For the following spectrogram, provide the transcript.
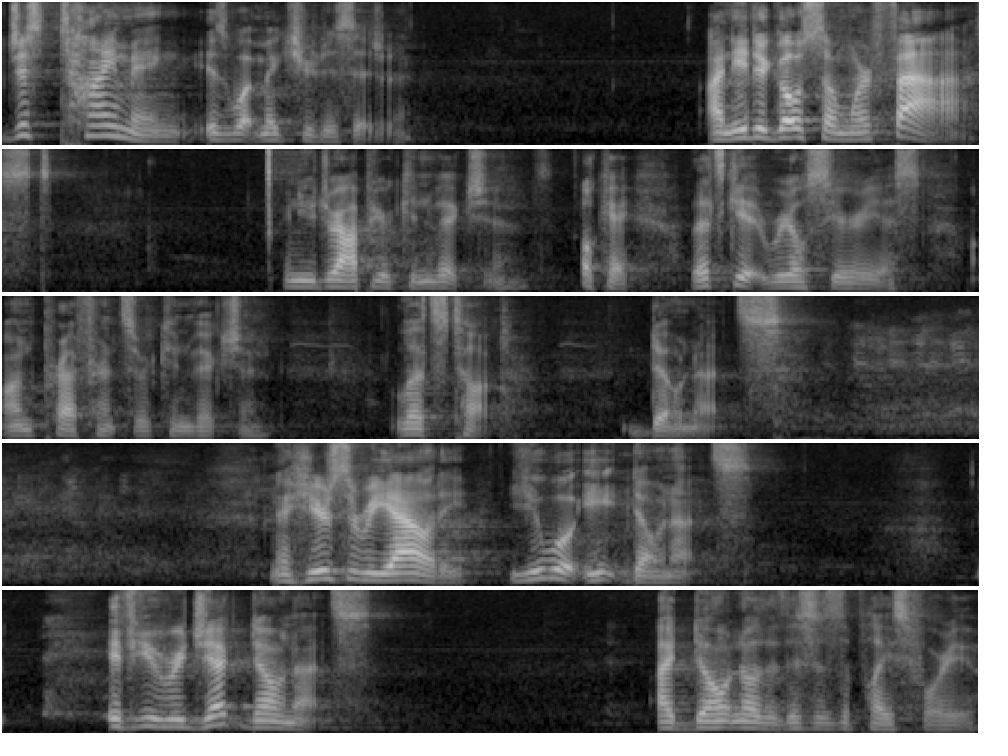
just timing is what makes your decision. I need to go somewhere fast. And you drop your convictions. Okay, let's get real serious on preference or conviction. Let's talk donuts. now, here's the reality you will eat donuts. If you reject donuts, I don't know that this is the place for you.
